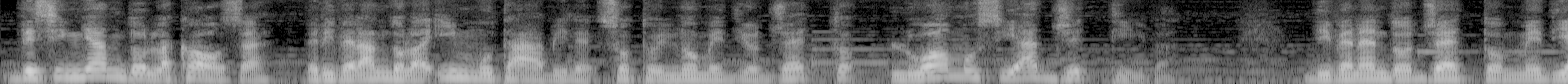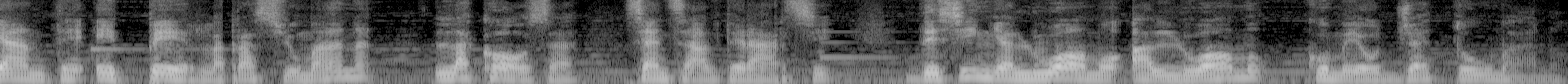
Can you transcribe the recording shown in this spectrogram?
Designando la cosa, rivelandola immutabile sotto il nome di oggetto, l'uomo si aggettiva divenendo oggetto mediante e per la prassi umana, la cosa, senza alterarsi, designa l'uomo all'uomo come oggetto umano.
